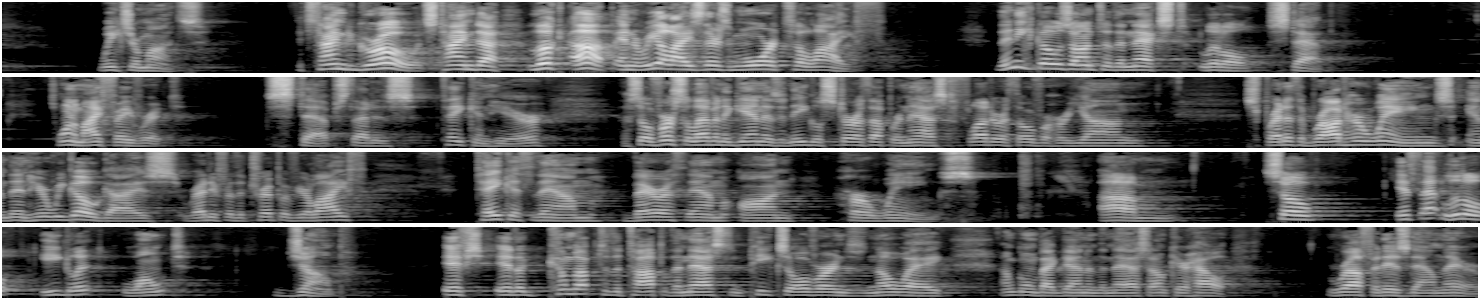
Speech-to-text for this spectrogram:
weeks or months. It's time to grow. It's time to look up and realize there's more to life. Then he goes on to the next little step one of my favorite steps that is taken here. So, verse 11 again, as an eagle stirreth up her nest, fluttereth over her young, spreadeth abroad her wings, and then here we go, guys, ready for the trip of your life? Taketh them, beareth them on her wings. Um, so, if that little eaglet won't jump, if it'll come up to the top of the nest and peeks over and there's no way, I'm going back down in the nest. I don't care how rough it is down there.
